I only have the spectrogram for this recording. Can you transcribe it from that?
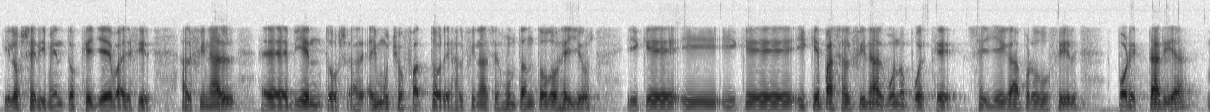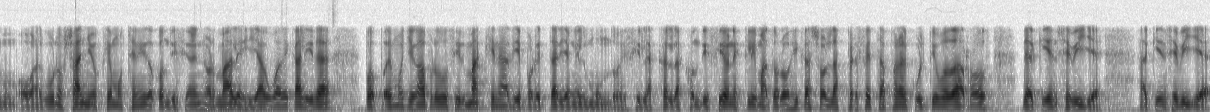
y los sedimentos que lleva. Es decir, al final, eh, vientos, hay muchos factores. Al final se juntan todos ellos y qué, y, qué, y qué pasa al final? Bueno, pues que se llega a producir por hectárea, o algunos años que hemos tenido condiciones normales y agua de calidad, pues podemos llegar a producir más que nadie por hectárea en el mundo. Es decir, las, condiciones climatológicas son las perfectas para el cultivo de arroz de aquí en Sevilla. Aquí en Sevilla,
